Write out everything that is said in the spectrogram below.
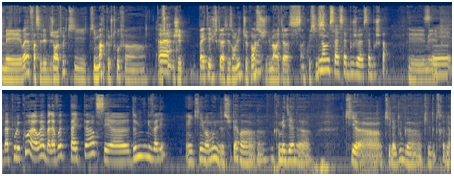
mais ouais, enfin c'est des genres de trucs qui, qui marquent je trouve. hein. parce Voilà. que j'ai pas été jusqu'à la saison 8 je pense, Ouais. j'ai dû m'arrêter à 5 ou 6. Non, mais ça, ça bouge, ça bouge pas. et, mais Bah, pour le coup, euh, ouais, bah, la voix de Piper, c'est euh, Dominique Vallée, et qui est vraiment une super comédienne qui, qui la double, qui la double très bien.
